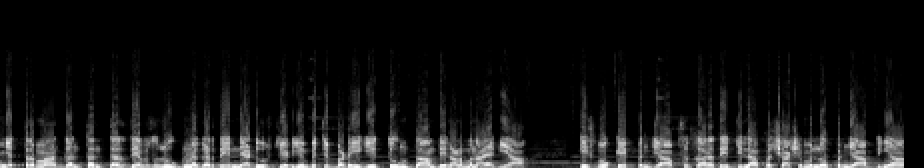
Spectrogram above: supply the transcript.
75ਵਾਂ ਗਣਤੰਤਰ ਦਿਵਸ ਰੂਪਨਗਰ ਦੇ ਨਹਿਰੂ ਸਟੇਡੀਅਮ ਵਿੱਚ ਬੜੇ ਹੀ ਧੂਮਧਾਮ ਦੇ ਨਾਲ ਮਨਾਇਆ ਗਿਆ। ਇਸ ਮੌਕੇ ਪੰਜਾਬ ਸਰਕਾਰ ਅਤੇ ਜ਼ਿਲ੍ਹਾ ਪ੍ਰਸ਼ਾਸਨ ਵੱਲੋਂ ਪੰਜਾਬ ਦੀਆਂ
